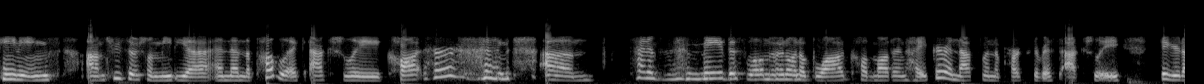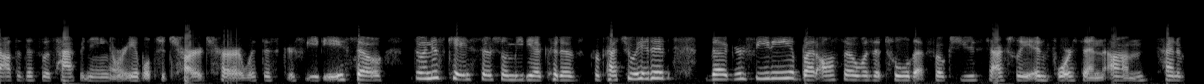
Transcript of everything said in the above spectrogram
paintings um, to social media, and then the public actually caught her and um, kind of made this well known on a blog called Modern Hiker, and that's when the Park Service actually figured out that this was happening and were able to charge her with this graffiti. So, so in this case, social media could have perpetuated the graffiti, but also was a tool that folks used to actually enforce and um, kind of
